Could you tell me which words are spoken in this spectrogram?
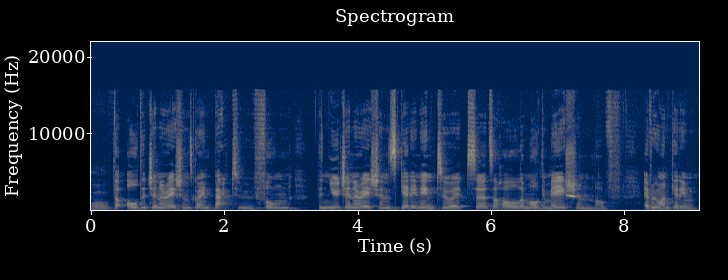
Mm. The older generations going back to film, the new generations getting into it. So it's a whole amalgamation of everyone getting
